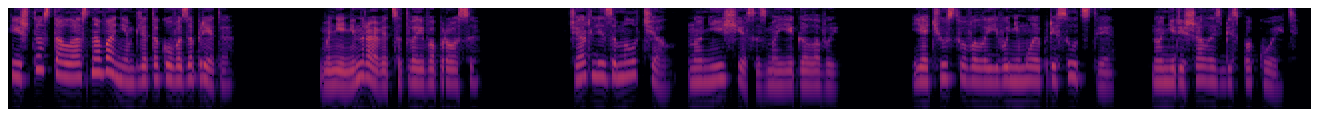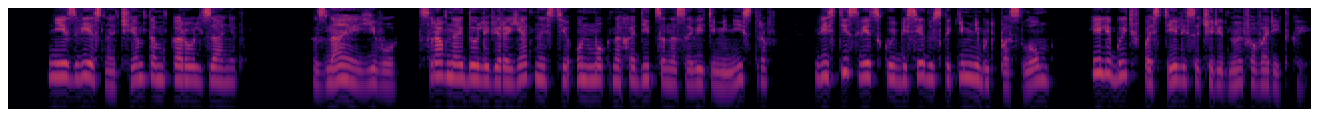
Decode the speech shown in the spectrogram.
И что стало основанием для такого запрета? Мне не нравятся твои вопросы. Чарли замолчал, но не исчез из моей головы. Я чувствовала его немое присутствие, но не решалась беспокоить. Неизвестно, чем там король занят. Зная его, с равной долей вероятности он мог находиться на Совете Министров, вести светскую беседу с каким-нибудь послом или быть в постели с очередной фавориткой.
